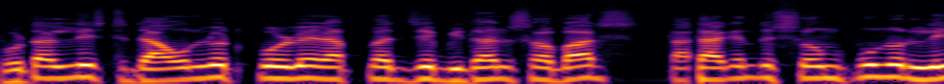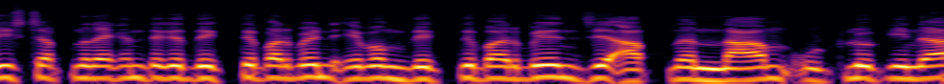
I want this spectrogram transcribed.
ভোটার লিস্ট ডাউনলোড করলেন আপনার যে বিধানসভার, তা কিন্তু সম্পূর্ণ লিস্ট আপনারা এখান থেকে দেখতে পারবেন এবং দেখতে পারবেন যে আপনার নাম উঠল কিনা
